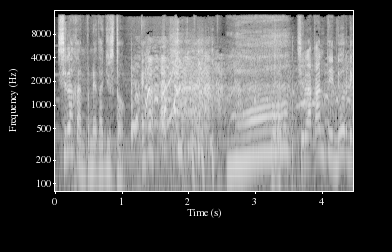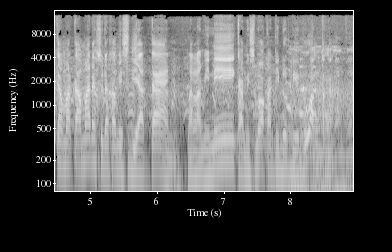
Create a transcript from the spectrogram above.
Silakan pendeta Justo. Eh, Lah, silakan tidur di kamar-kamar yang sudah kami sediakan. Malam ini kami semua akan tidur di ruang tengah.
